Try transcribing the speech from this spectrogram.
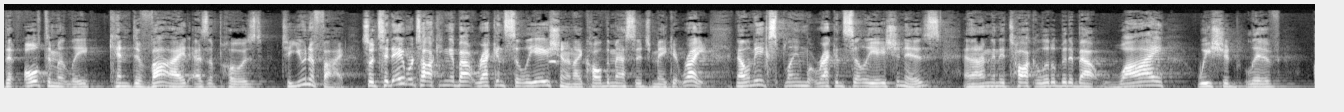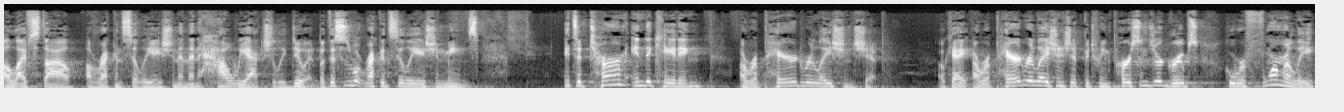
that ultimately can divide as opposed to unify? So today we're talking about reconciliation, and I call the message Make It Right. Now, let me explain what reconciliation is, and then I'm going to talk a little bit about why we should live a lifestyle of reconciliation and then how we actually do it. But this is what reconciliation means it's a term indicating a repaired relationship, okay? A repaired relationship between persons or groups who were formerly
